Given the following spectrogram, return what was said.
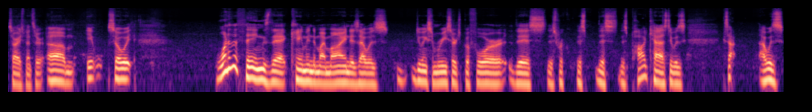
Sorry, Spencer. Um, it so it, one of the things that came into my mind as I was doing some research before this this this this this podcast, it was because I was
